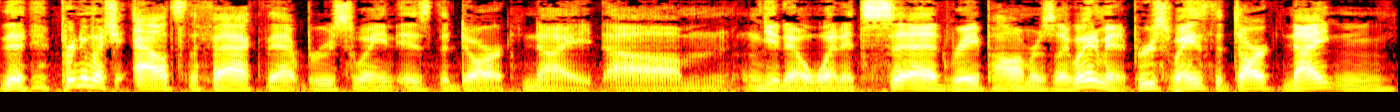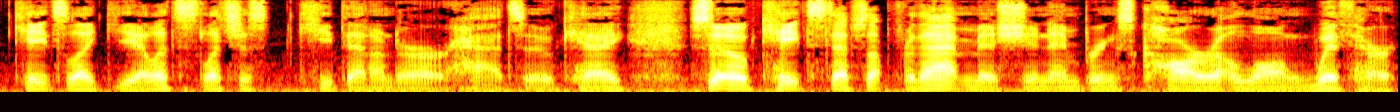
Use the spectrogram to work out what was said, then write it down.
the, pretty much outs the fact that Bruce Wayne is the Dark Knight. Um, you know, when it's said, Ray Palmer's like, wait a minute, Bruce Wayne's the Dark Knight. And Kate's like, yeah, let's, let's just keep that under our hats. Okay. So Kate steps up for that mission and brings Kara along with her.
